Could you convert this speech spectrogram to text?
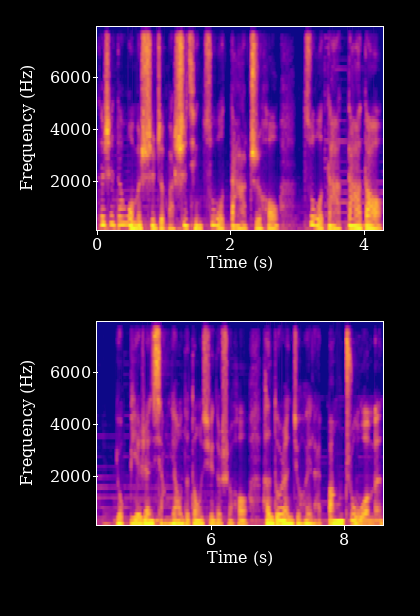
但是当我们试着把事情做大之后，做大大到有别人想要的东西的时候，很多人就会来帮助我们。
